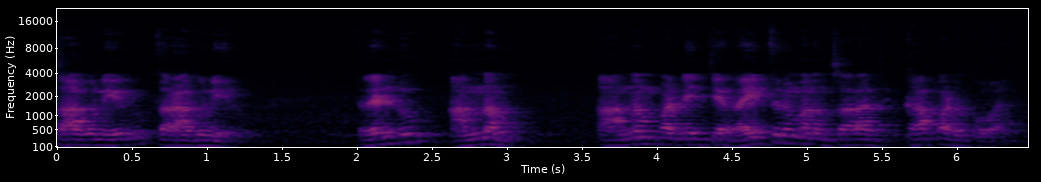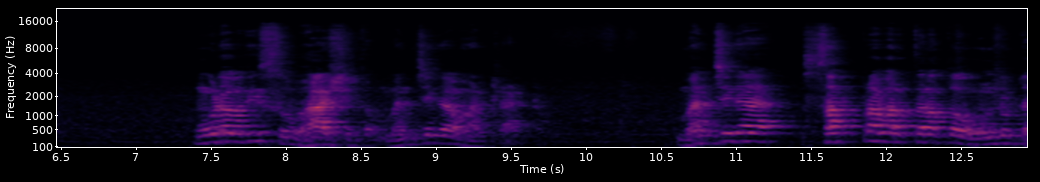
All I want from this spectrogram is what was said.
సాగునీరు త్రాగునీరు. రెండు అన్నం. ఆ అన్నం పండించే రైతును మనం చాలా కాపాడుకోవాలి. మూడవది సుభాషితం మంచిగా మాట్లాడటం. మంచిగా సత్ప్రవర్తనతో ఉండుట.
